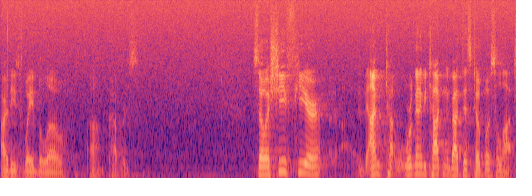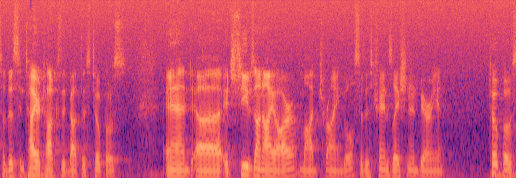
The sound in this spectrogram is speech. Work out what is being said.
are these way below um, covers. So a sheaf here, we're going to be talking about this topos a lot. So this entire talk is about this topos. And uh, it sheaves on IR, mod triangle, so this translation invariant topos.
